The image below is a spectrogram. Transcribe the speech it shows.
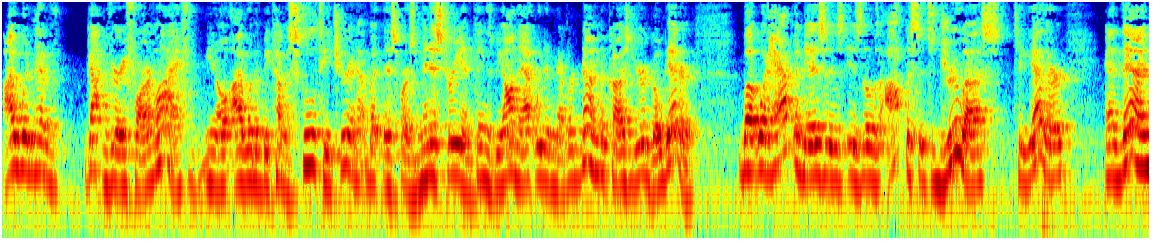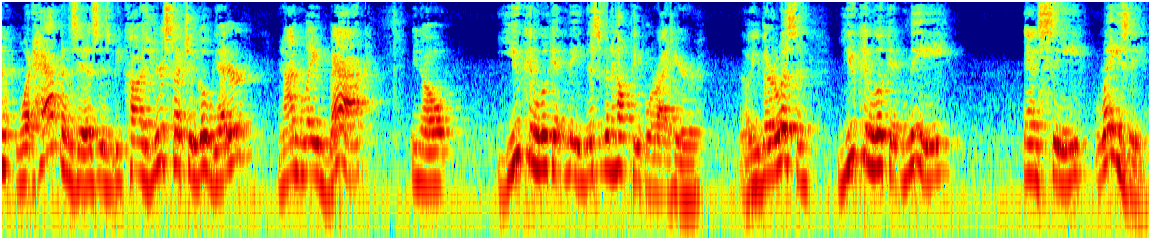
I wouldn't have gotten very far in life. You know, I would have become a school teacher, and uh, but as far as ministry and things beyond that, we'd have never done because you're a go-getter. But what happened is, is, is those opposites drew us together, and then what happens is, is because you're such a go-getter and I'm laid back, you know, you can look at me. This is going to help people right here. Oh, you better listen. You can look at me and see lazy.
